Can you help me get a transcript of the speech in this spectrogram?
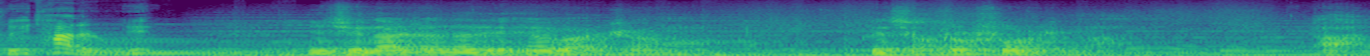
属于他的荣誉。你去南山的那天晚上，跟小周说了什么？啊？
